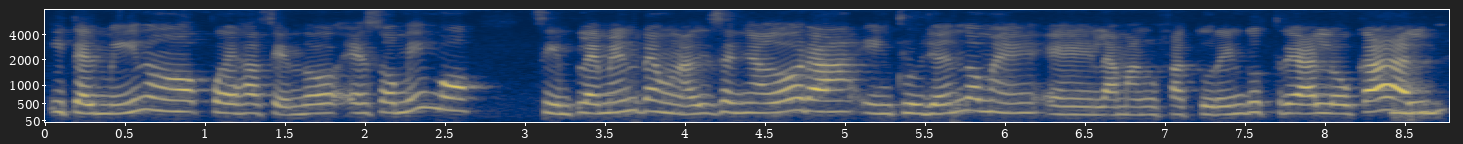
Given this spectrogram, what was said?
Y termino pues haciendo eso mismo, simplemente una diseñadora, incluyéndome en la manufactura industrial local.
